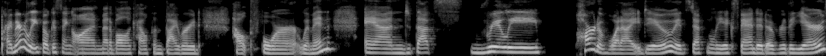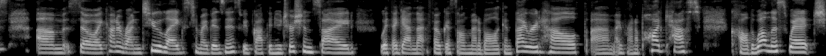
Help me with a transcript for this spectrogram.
primarily focusing on metabolic health and thyroid health for women. And that's really part of what I do. It's definitely expanded over the years. Um, so I kind of run two legs to my business. We've got the nutrition side with, again, that focus on metabolic and thyroid health. Um, I run a podcast called The Wellness Witch,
